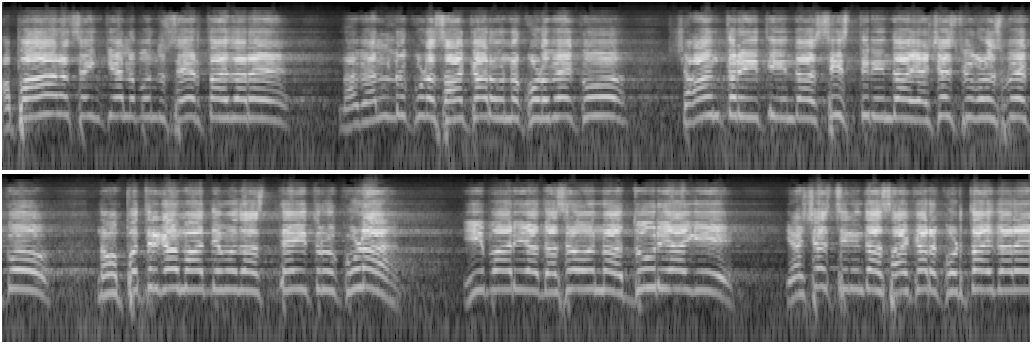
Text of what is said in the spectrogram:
ಅಪಾರ ಸಂಖ್ಯೆಯಲ್ಲಿ ಬಂದು ಸೇರ್ತಾ ಇದ್ದಾರೆ. ನಾವೆಲ್ಲರೂ ಕೂಡ ಸಹಕಾರವನ್ನು ಕೊಡಬೇಕು. ಶಾಂತ ರೀತಿಯಿಂದ, ಶಿಸ್ತಿನಿಂದ ಯಶಸ್ವಿಗೊಳಿಸಬೇಕು. ನಮ್ಮ ಪತ್ರಿಕಾ ಮಾಧ್ಯಮದ ಸ್ನೇಹಿತರು ಕೂಡ ಈ ಬಾರಿಯ ದಸರಾವನ್ನು ಅದ್ದೂರಿಯಾಗಿ ಯಶಸ್ಸಿನಿಂದ ಸಹಕಾರ ಕೊಡ್ತಾ ಇದ್ದಾರೆ.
